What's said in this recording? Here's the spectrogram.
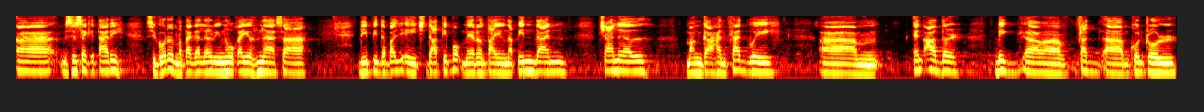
uh, Mr. Secretary siguro matagal na rin ho kayo na sa DPWH dati po meron tayong Napindan Channel Manggahan Floodway um, and other big uh, flood um, control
